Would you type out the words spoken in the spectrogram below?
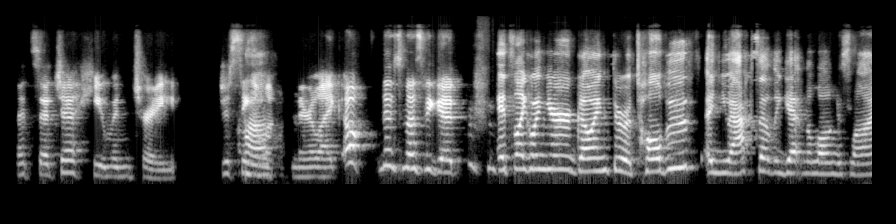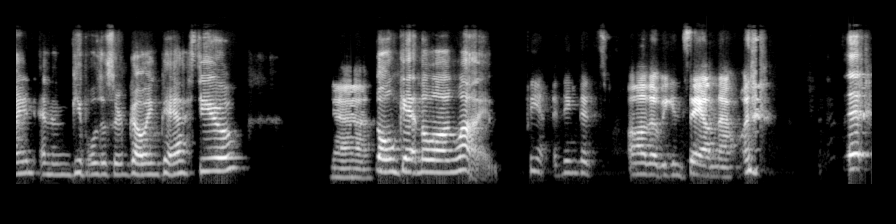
That's such a human trait. Just seeing Huh. a line and they're like, Oh, this must be good. It's like when you're going through a toll booth and you accidentally get in the longest line and then people just are going past you. Yeah. Don't get in the long line. But yeah, I think that's all that we can say on that one. It-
